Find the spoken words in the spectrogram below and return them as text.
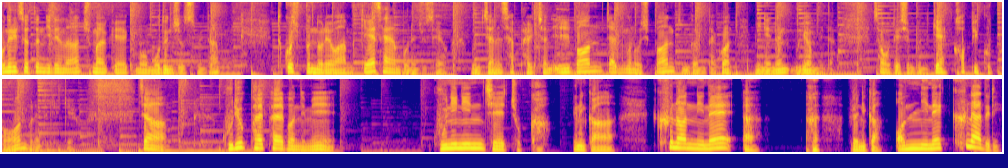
오늘 있었던 일이나 주말 계획 뭐 뭐든지 좋습니다. 듣고 싶은 노래와 함께 사연 보내주세요. 문자는 4 8001번, 짧은 건 50원, 긴 건 100원, 미니는 무료입니다. 성공되신 분께 커피 쿠폰 보내드릴게요. 자, 9688번님이 군인인 제 조카. 그러니까 큰언니네, 아, 그러니까 언니네 큰아들이,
